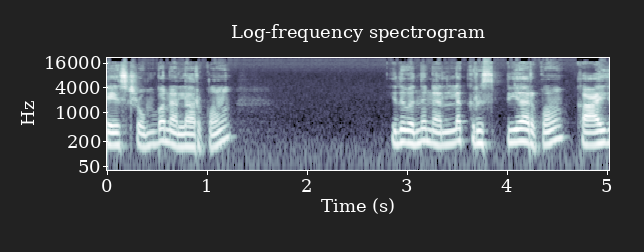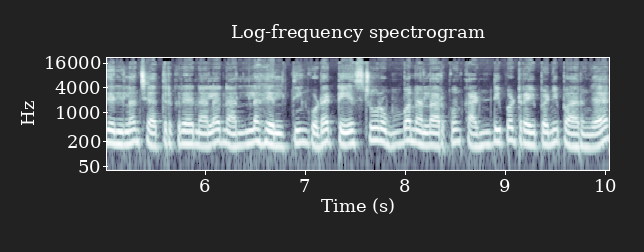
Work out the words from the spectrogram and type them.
டேஸ்ட் ரொம்ப நல்லாயிருக்கும் இது வந்து நல்ல கிறிஸ்பியாக இருக்கும். காய்கறிலாம் சேர்த்துருக்கிறதுனால நல்ல ஹெல்த்தியும் கூட டேஸ்ட்டும் ரொம்ப நல்லாயிருக்கும். கண்டிப்பாக ட்ரை பண்ணி பாருங்கள்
